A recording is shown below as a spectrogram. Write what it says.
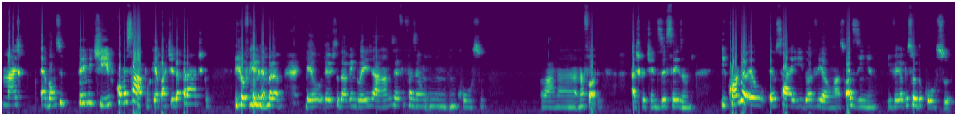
mas é bom se permitir começar, porque é a partir da prática. Eu fiquei me lembrando eu, eu estudava inglês já há anos e fui fazer um, um, um, curso lá na, na Flórida. Acho que eu tinha 16 anos. E quando eu, eu saí do avião lá sozinha e veio a pessoa do curso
